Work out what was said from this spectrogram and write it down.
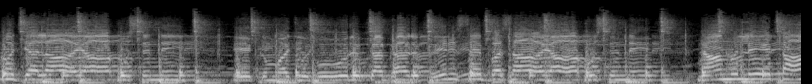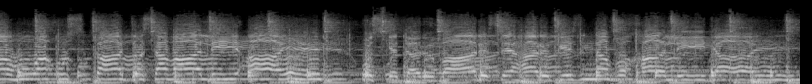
کو جلایا اس نے۔ ایک مجبور کا گھر پھر سے بسایا اس نے۔ نام لیتا ہوا اس کا جو سوالی آئے۔ اس کے دربار سے ہرگز نہ وہ خالی جائے۔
